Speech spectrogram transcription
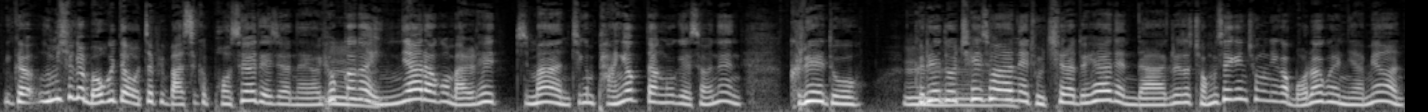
그러니까 음식을 먹을 때 어차피 마스크 벗어야 되잖아요. 효과가 음. 있냐라고 말을 했지만 지금 방역 당국에서는 그래도 그래도 음. 최소한의 조치라도 해야 된다. 그래서 정세균 총리가 뭐라고 했냐면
